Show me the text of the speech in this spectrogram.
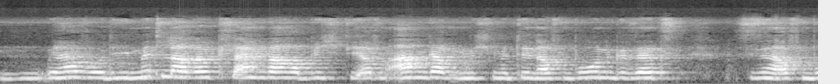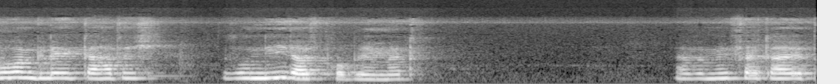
ja, wo die mittlere klein war, habe ich die auf dem Arm gehabt und mich mit denen auf den Boden gesetzt. Sie sind auf den Boden gelegt, da hatte ich so nie das Problem mit. Also mir fällt da jetzt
